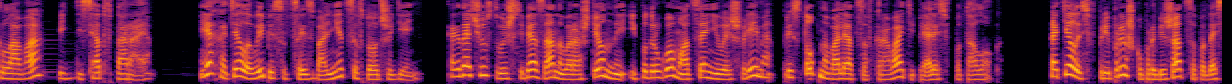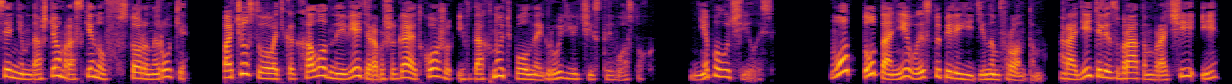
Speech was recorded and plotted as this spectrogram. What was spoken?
Глава 52. Я хотела выписаться из больницы в тот же день. Когда чувствуешь себя заново рождённой и по-другому оцениваешь время, преступно валяться в кровати, пялясь в потолок. Хотелось в припрыжку пробежаться под осенним дождём, раскинув в стороны руки, почувствовать, как холодный ветер обжигает кожу и вдохнуть полной грудью чистый воздух. Не получилось. Вот тут они выступили единым фронтом. Родители с братом, врачи и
